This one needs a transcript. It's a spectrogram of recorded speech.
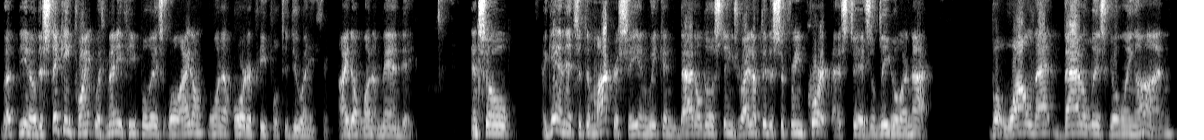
But you know, the sticking point with many people is, well, I don't want to order people to do anything. I don't want to mandate. And so again, it's a democracy and we can battle those things right up to the Supreme Court as to is it legal or not. But while that battle is going on,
